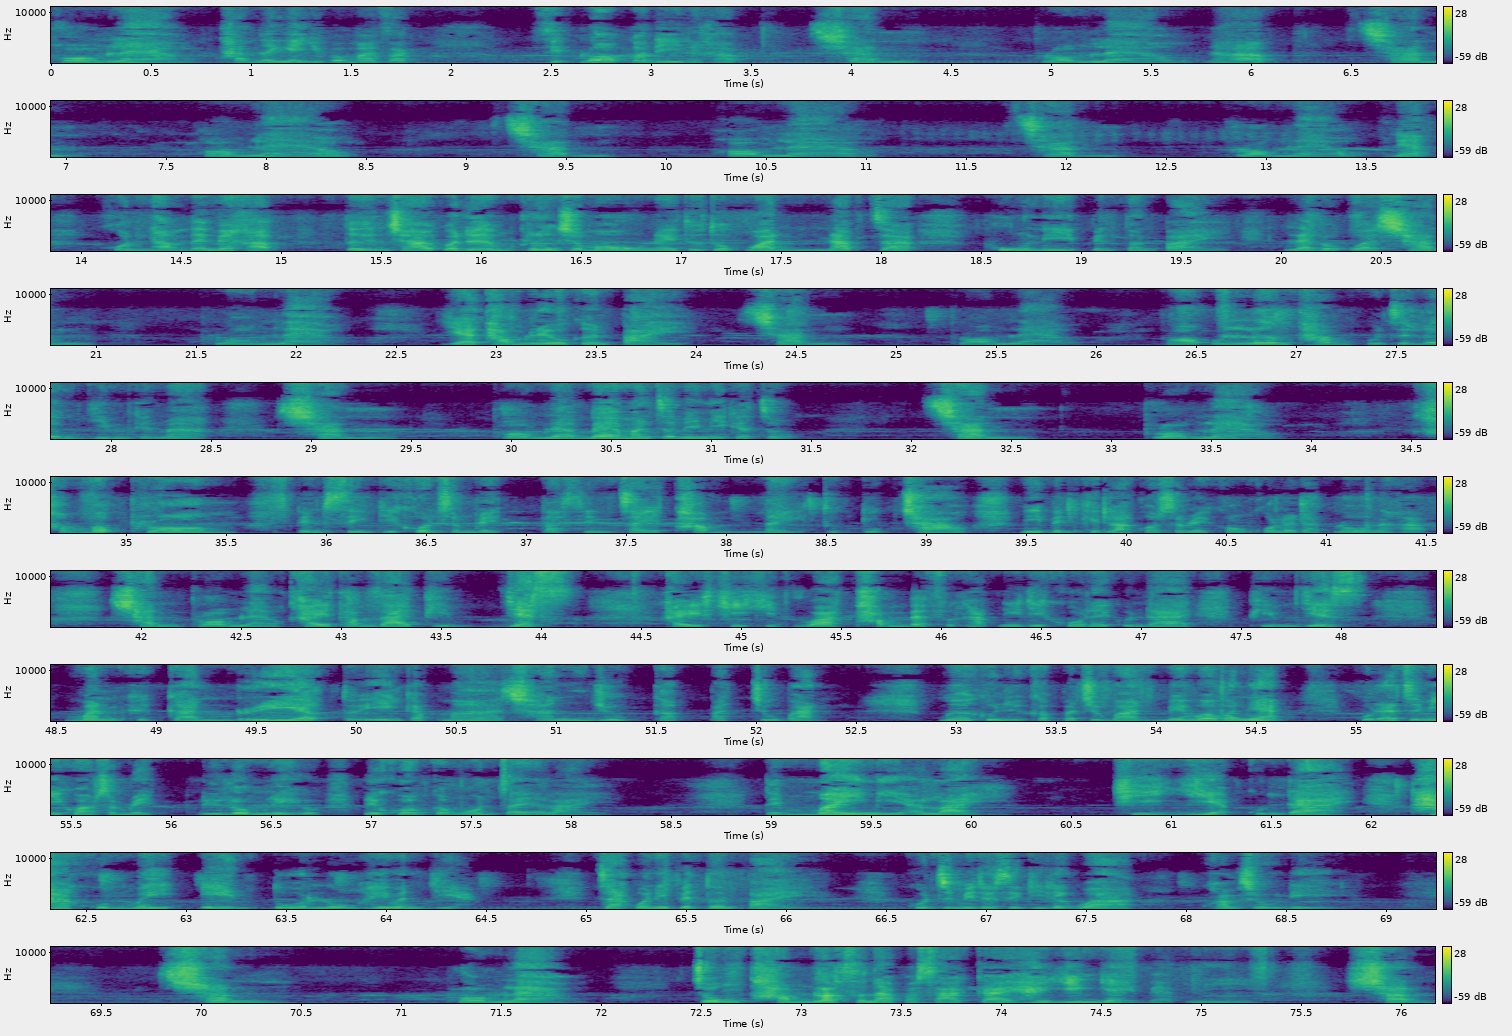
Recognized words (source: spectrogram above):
พร้อมแล้วทำอย่างเงี้ยอยู่ประมาณสักสิบรอบก็ดีนะครับฉันพร้อมแล้วนะครับฉันพร้อมแล้วฉันพร้อมแล้วฉันพร้อมแล้วอันเนี้ยคุณทำได้ไหมครับ ตื่นเช้ากว่าเดิมครึ่งชั่วโมงในทุกๆวันนับจากพรุ่งนี้เป็นต้นไป และบอกว่าฉันพร้อมแล้ว อย่าทำเร็วเกินไป ฉันพร้อมแล้ว พอคุณเริ่มทำคุณจะเริ่มยิ้มขึ้นมา ฉันพร้อมแล้ว แม้มันจะไม่มีกระจก ฉันพร้อมแล้วคำว่าพร้อมเป็นสิ่งที่คนสำเร็จตัดสินใจทำในทุกๆเช้า นี่เป็นเคล็ดลับความสำเร็จของคนระดับโลกนะครับ ฉันพร้อมแล้วใครทำได้พิมพ์ yes ใครที่คิดว่าทำแบบฝึกหัดนี้ที่โค้ดให้คุณได้พิมพ์ yes มันคือการเรียกตัวเองกลับมา ฉันอยู่กับปัจจุบัน เมื่อคุณอยู่กับปัจจุบัน ไม่ว่าวันนี้คุณอาจจะมีความสำเร็จหรือล้มเหลวหรือความกังวลใจอะไร แต่ไม่มีอะไรที่เหยียบคุณได้ ถ้าคุณไม่เอ็นตัวลงให้มันเหยียบ จากวันนี้เป็นต้นไป คุณจะมีแต่สิ่งที่เรียกว่าความโชคดี ฉันพร้อมแล้ว จงทำลักษณะภาษากายให้ยิ่งใหญ่แบบนี้ ฉัน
